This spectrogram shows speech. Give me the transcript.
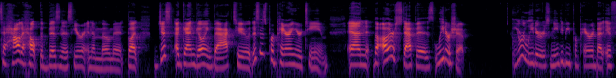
to how to help the business here in a moment. But just again, going back to this is preparing your team. And the other step is leadership your leaders need to be prepared that if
